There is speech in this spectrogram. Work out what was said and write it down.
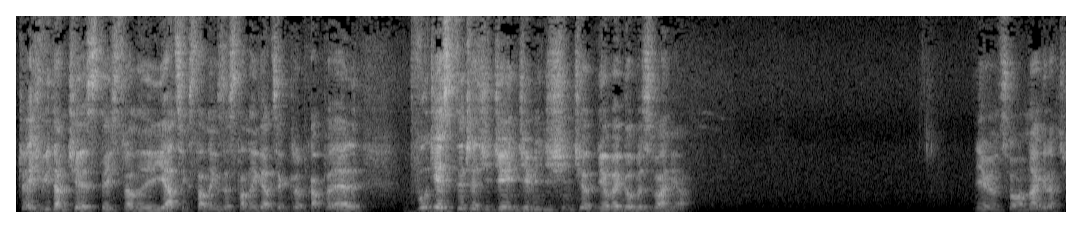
Cześć, witam Cię z tej strony Jacek Stanek ze stanegacek.pl 23 dzień 90-dniowego wyzwania. Nie wiem co mam nagrać.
